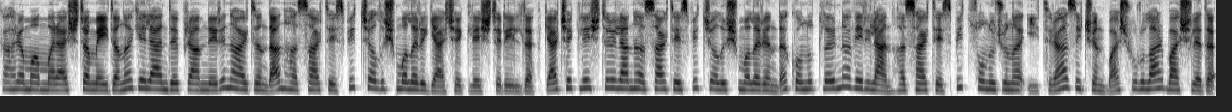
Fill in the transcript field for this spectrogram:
Kahramanmaraş'ta meydana gelen depremlerin ardından hasar tespit çalışmaları gerçekleştirildi. Gerçekleştirilen hasar tespit çalışmalarında konutlarına verilen hasar tespit sonucuna itiraz için başvurular başladı.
